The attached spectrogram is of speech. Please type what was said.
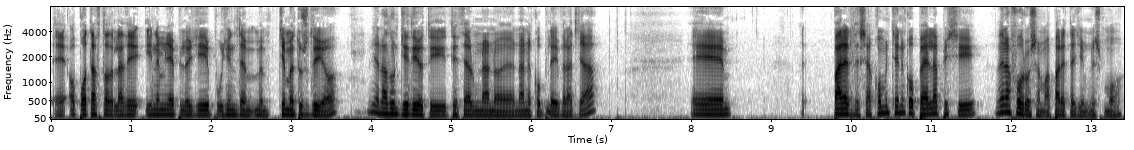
Ε, οπότε αυτό δηλαδή είναι μια επιλογή που γίνεται και με τους δύο για να δουν και οι δύο τι, τι θέλουν να είναι, να είναι κομπλέ η βραδιά. Ε, παρένθεση, ακόμη και αν η κοπέλα π.χ. δεν αφορούσε με απαραίτητα γυμνισμό.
